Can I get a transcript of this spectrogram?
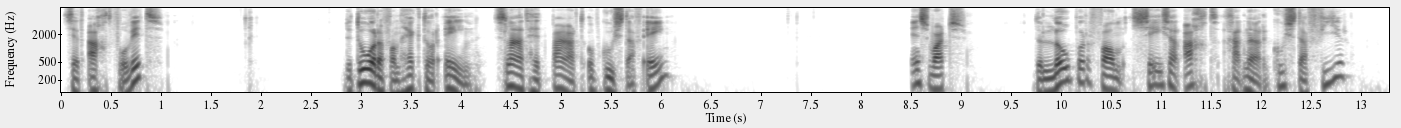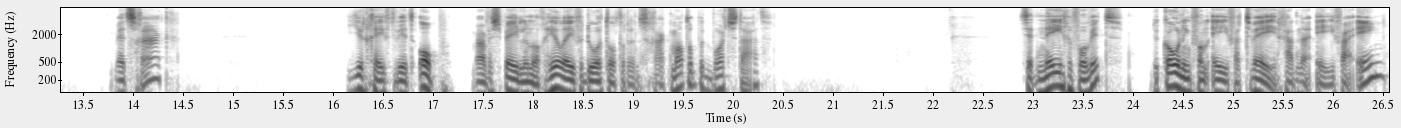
Zet 8 voor wit. De toren van Hector 1 slaat het paard op Gustav 1. En zwart. De loper van Caesar 8 gaat naar Gustav 4 met schaak. Hier geeft wit op, maar we spelen nog heel even door tot er een schaakmat op het bord staat. Zet 9 voor wit. De koning van Eva 2 gaat naar Eva 1.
